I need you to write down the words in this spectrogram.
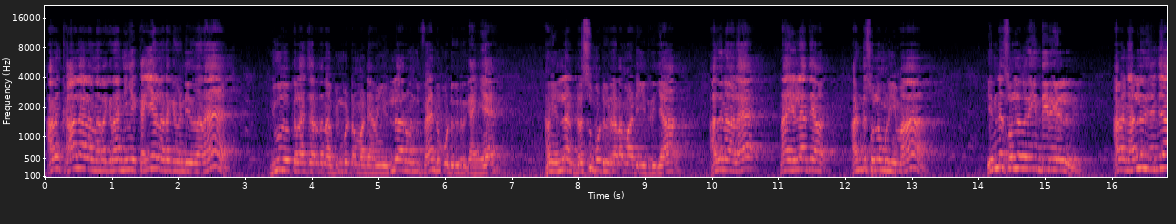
அவன் காலால நடக்கிறான் நீங்க கையால் நடக்க வேண்டியது தானே யூத கலாச்சாரத்தை நான் பின்பற்ற மாட்டேன். அவங்க எல்லாரும் வந்து பேண்ட் போட்டுக்கிட்டு இருக்காங்க. அவன் எல்லாம் ட்ரெஸ் போட்டுக்கிட்டு நடமாட்டிக்கிட்டு இருக்கான். அதனால நான் எல்லாத்தையும் அன்று சொல்ல முடியுமா? என்ன சொல்ல வருகின்றீர்கள் அவன் நல்லது செஞ்சா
